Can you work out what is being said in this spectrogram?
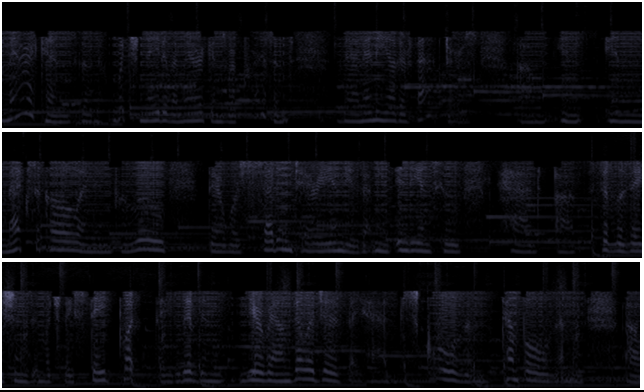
Americans, which Native Americans were present, than any other factors. Um, in, in Mexico and in Peru, there were sedentary Indians. That means Indians who had uh, civilizations in which they stayed put. They lived in year-round villages. They had schools and temples and uh,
